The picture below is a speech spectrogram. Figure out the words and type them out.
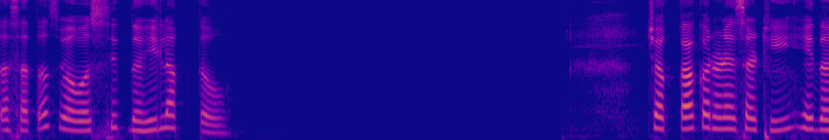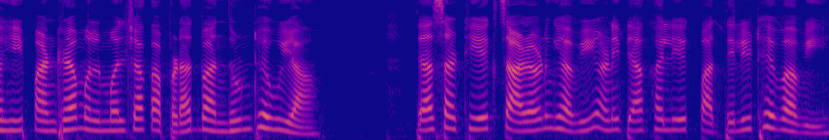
तासातच व्यवस्थित दही लागतं. चक्का करण्यासाठी हे दही पांढऱ्या मलमलच्या कापडात बांधून ठेवूया. त्यासाठी एक चाळण घ्यावी आणि त्याखाली एक पातेली ठेवावी.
